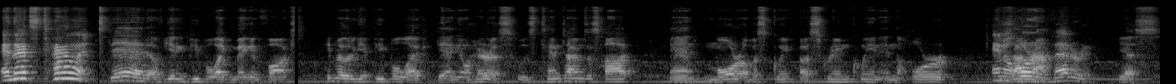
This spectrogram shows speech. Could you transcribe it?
And that's talent. Instead of getting people like Megan Fox, He'd rather get people like Danielle Harris, who's ten times as hot and more of a, sque- a scream queen in the horror And a horror veteran. Yes.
